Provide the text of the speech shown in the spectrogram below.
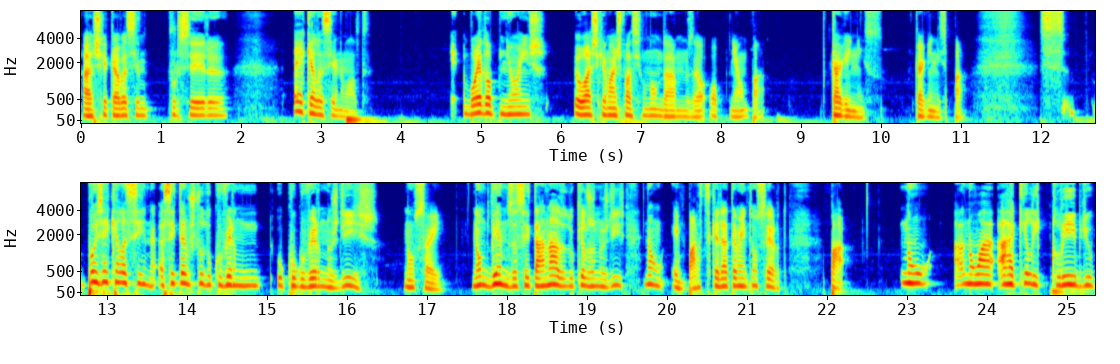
Acho que acaba sempre por ser... Eh, é aquela cena, malta. Boé de opiniões, eu acho que é mais fácil não darmos a opinião, pá. Caguem nisso. Caguem nisso, pá. Se, pois é aquela cena, aceitamos tudo o governo, o que o governo nos diz? Não sei. Não devemos aceitar nada do que eles nos diz. Não, em parte se calhar também estão certo. Pá, não, não há, há aquele equilíbrio,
